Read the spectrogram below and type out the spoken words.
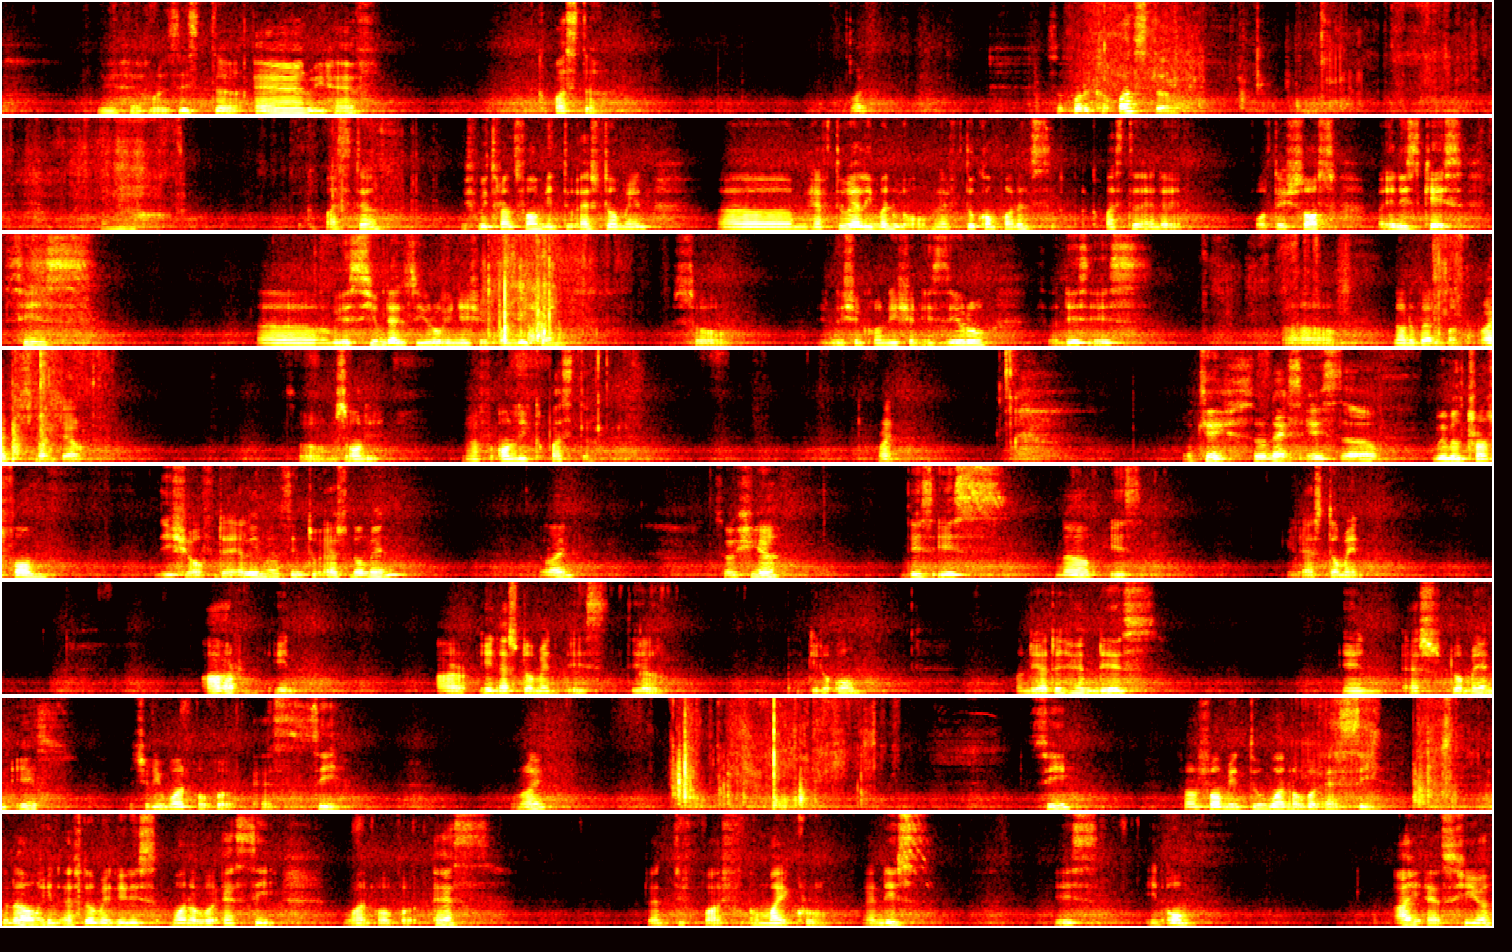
we have resistor and we have capacitor right so for the capacitor capacitor if we transform into S domain um, we have two elements we have two components capacitor and the voltage source. But in this case since uh, we assume that zero initial condition so initial condition is zero this is um, not available right? It's not there. So it's only we have only capacitor. Right. Okay so next is uh, we will transform each of the elements into S domain right? So here this is now is in S domain. R in R in S domain is still kilo ohm. On the other hand this in S domain is actually 1 over SC right C. Transform into 1 over SC so now in S domain it is 1 over SC 1 over S 25 micro. And this is in ohm. IS here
